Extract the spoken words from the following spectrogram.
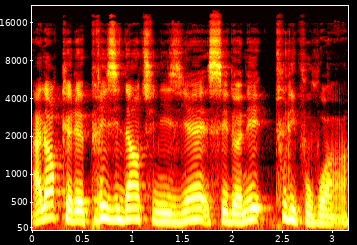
alors que le président tunisien s'est donné tous les pouvoirs.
